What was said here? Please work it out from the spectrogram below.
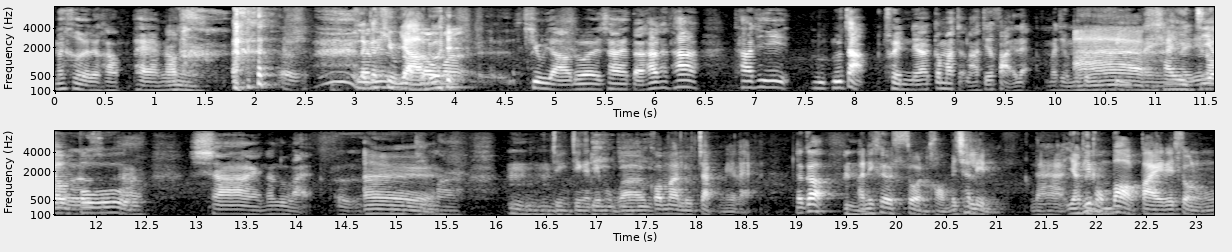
ไม่เคยเลยครับ แพงครับอืมเออแล้วก็คิวยาวด้วยเรมาคิวยาวด้วยใช่ แต่ถ้าถ้าถ้าถ้าที่รู้รู้จักเทรนด์เนี้ยก็มาจากร้านเจ๊ฝ่ายแหละหมายถึงมันเป็นฟีดในอ่าไข่ในนี่เจียวปูอ่าใช่นั่นแหละ เออเออที่มาอืมอืมจริงๆอันนี้ดีผมว่าดีก็มารู้จักเนี่ยแหละ แล้วก็อืมอันนี้คือส่วนของมิชลินนะฮะอย่างที่อืมผมบอกไปในส่วนของ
